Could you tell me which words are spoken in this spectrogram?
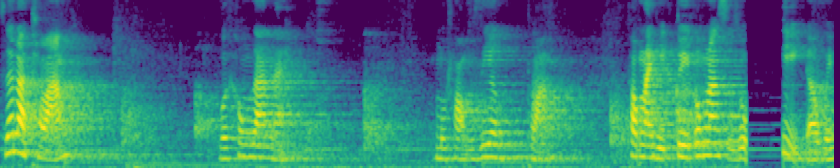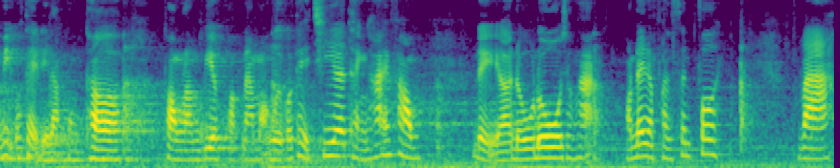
Rất là thoáng. Với không gian này một phòng riêng thoáng. Phòng này thì tùy công năng sử dụng. Chỉ uh, ờ, quý vị có thể để làm phòng thờ phòng làm việc hoặc là mọi người có thể chia thành hai phòng để uh, đồ đồ chẳng hạn còn đây là phần sân phơi. Và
